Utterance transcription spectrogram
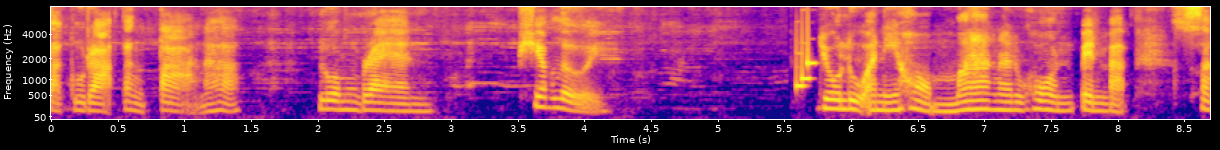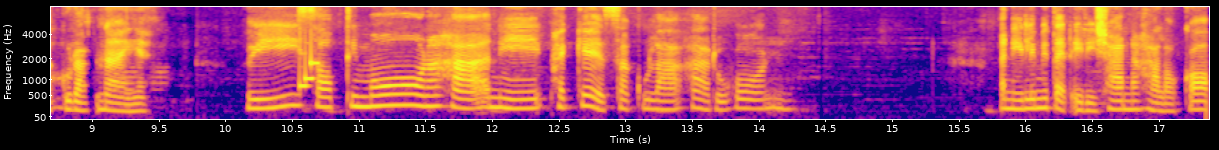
ซากุระต่างๆนะคะ รวมแบรนด์เพียบเลย โยรุอันนี้หอมมากนะทุกคนเป็นแบบซากุระไนอะเฮ้ยซอฟติโมนะคะ อันนี้แพ็กเกจซากุระค่ะทุกคน อันนี้ limited edition นะคะ แล้วก็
